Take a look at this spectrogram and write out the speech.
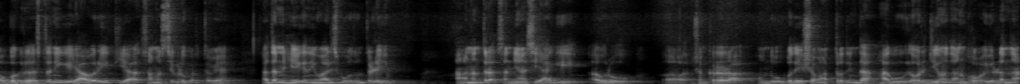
ಒಬ್ಬ ಗೃಹಸ್ಥನಿಗೆ ಯಾವ ರೀತಿಯ ಸಮಸ್ಯೆಗಳು ಬರ್ತವೆ, ಅದನ್ನು ಹೇಗೆ ನಿವಾರಿಸಬಹುದು ಅಂತೇಳಿ ಆನಂತರ ಸನ್ಯಾಸಿಯಾಗಿ ಅವರು ಶಂಕರರ ಒಂದು ಉಪದೇಶ ಮಾತ್ರದಿಂದ ಹಾಗೂ ಅವರ ಜೀವನದ ಅನುಭವ ಇವೆರಡನ್ನು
